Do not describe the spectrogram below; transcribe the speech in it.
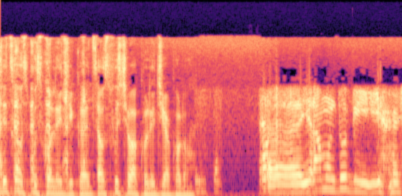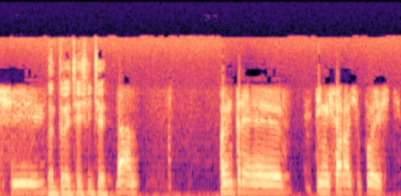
Ce ți-au spus colegii? Că ți-au spus ceva colegii acolo. Uh, eram în dubii și... Între ce și ce? Da. Între Timișoara și Ploiești.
